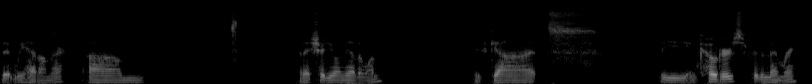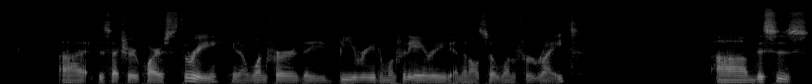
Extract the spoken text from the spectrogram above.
that we had on there. Um, that I showed you on the other one. We've got the encoders for the memory. Uh, this actually requires three, you know, one for the B read and one for the A read, and then also one for write. Um, this is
